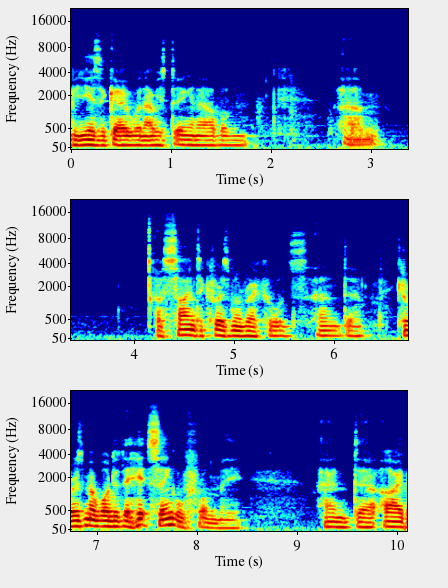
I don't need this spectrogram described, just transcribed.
Remember years ago when I was doing an album, um, I was signed to Charisma Records, and uh, Charisma wanted a hit single from me, and uh, I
